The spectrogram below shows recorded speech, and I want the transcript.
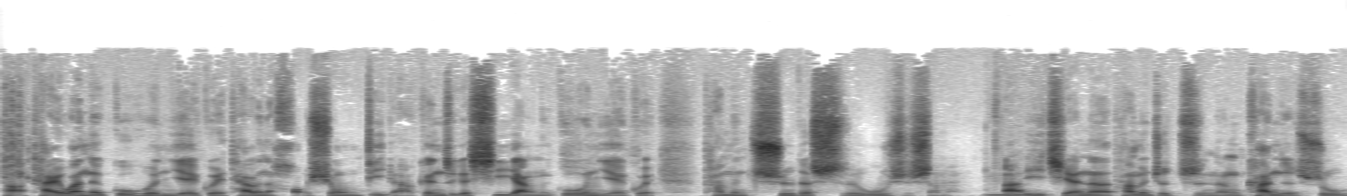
啊，台湾的孤魂野鬼，台湾的好兄弟啊，跟这个西洋的孤魂野鬼，他们吃的食物是什么啊？以前呢，他们就只能看着书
